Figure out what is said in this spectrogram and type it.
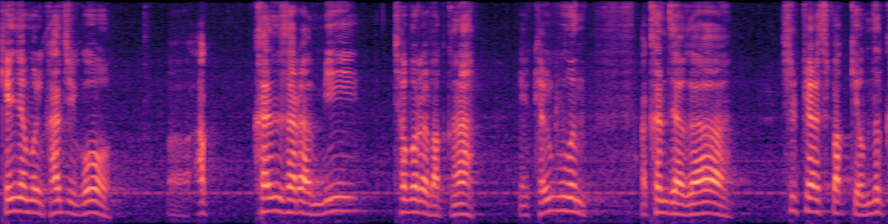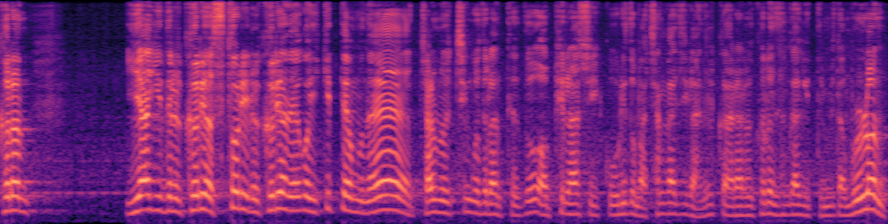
개념을 가지고 어, 악한 사람이 처벌을 받거나 결국은 악한 자가 실패할 수밖에 없는 그런 이야기들을 그려 스토리를 그려내고 있기 때문에 젊은 친구들한테도 어필을 할 수 있고 우리도 마찬가지가 아닐까라는 그런 생각이 듭니다. 물론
